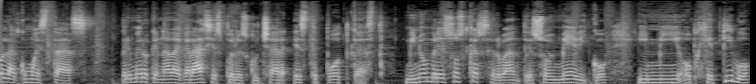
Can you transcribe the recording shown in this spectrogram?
Hola, ¿cómo estás? Primero que nada, gracias por escuchar este podcast. Mi nombre es Oscar Cervantes, soy médico y mi objetivo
